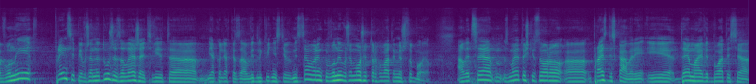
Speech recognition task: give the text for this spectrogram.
Вони в принципі вже не дуже залежать від, як Олег казав, від ліквідності місцевого ринку. Вони вже можуть торгувати між собою. Але це, з моєї точки зору, е, price discovery і де має відбуватися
